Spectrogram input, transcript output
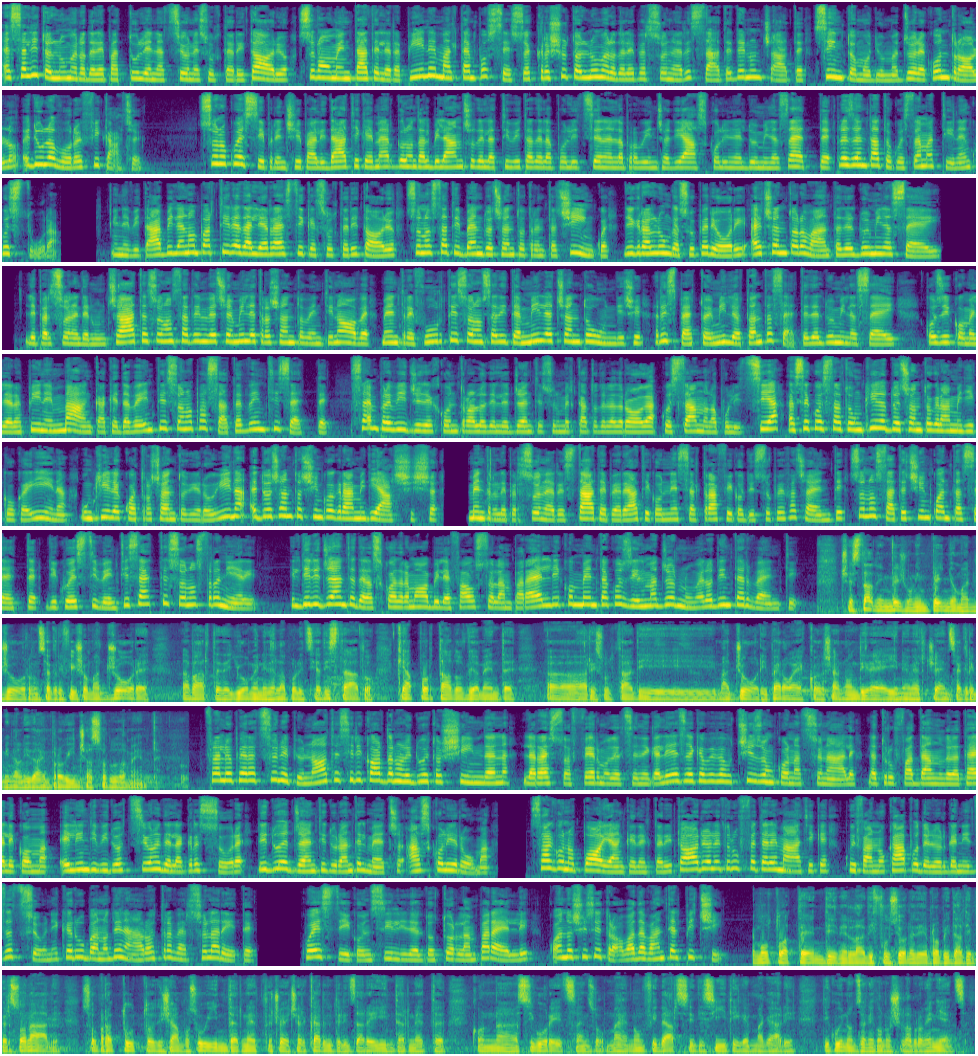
È salito il numero delle pattuglie in azione sul territorio, sono aumentate le rapine, ma al tempo stesso è cresciuto il numero delle persone arrestate e denunciate, sintomo di un maggiore controllo e di un lavoro efficace. Sono questi i principali dati che emergono dal bilancio delle attività della polizia nella provincia di Ascoli nel 2007, presentato questa mattina in questura. Inevitabile a non partire dagli arresti che sul territorio sono stati ben 235, di gran lunga superiori ai 190 del 2006. Le persone denunciate sono state invece 1329, mentre i furti sono saliti a 1111 rispetto ai 1087 del 2006, così come le rapine in banca che da 20 sono passate a 27. Sempre vigili il controllo degli agenti sul mercato della droga, quest'anno la polizia ha sequestrato 1,2 kg di cocaina, 1,4 kg di eroina e 205 g di hashish, mentre le persone arrestate per reati connessi al traffico di stupefacenti sono state 57, di questi 27 sono stranieri. Il dirigente della squadra mobile Fausto Lamparelli commenta così il maggior numero di interventi. C'è stato invece un impegno maggiore, un sacrificio maggiore da parte degli uomini della Polizia di Stato che ha portato ovviamente a eh, risultati maggiori, però ecco, cioè, non direi in emergenza criminalità in provincia assolutamente. Fra le operazioni più note si ricordano le due Toshinden, l'arresto a fermo del senegalese che aveva ucciso un connazionale, la truffa a danno della Telecom e l'individuazione dell'aggressore dei due agenti durante il match Ascoli-Roma. Salgono poi anche nel territorio le truffe telematiche, cui fanno capo delle organizzazioni che rubano denaro attraverso la rete. Questi i consigli del dottor Lamparelli quando ci si trova davanti al PC molto attenti nella diffusione dei propri dati personali, soprattutto diciamo, su internet, cioè cercare di utilizzare internet con eh, sicurezza, insomma, eh, non fidarsi di siti magari, di cui non se ne conosce la provenienza.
